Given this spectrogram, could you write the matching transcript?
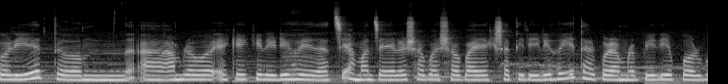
করিয়ে। তো আমরাও একে একে রেডি হয়ে যাচ্ছি। আমার জায়েরা সবাই সবাই একসাথে রেডি হয়ে তারপর আমরা বেরিয়ে পড়ব।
